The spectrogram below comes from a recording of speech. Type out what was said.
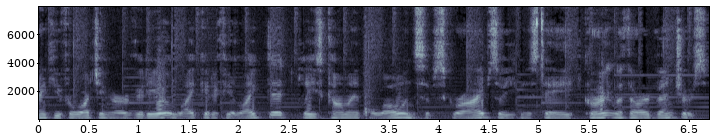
Thank you for watching our video. Like it if you liked it. Please comment below and subscribe so you can stay current with our adventures.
